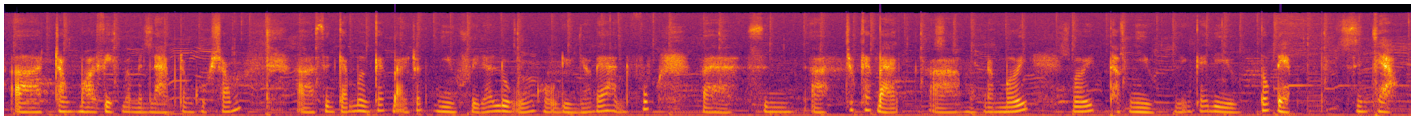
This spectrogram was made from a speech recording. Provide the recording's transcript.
uh, trong mọi việc mà mình làm trong cuộc sống. À, xin cảm ơn các bạn rất nhiều vì đã luôn ủng hộ điều nhỏ bé hạnh phúc và xin à, chúc các bạn à, một năm mới với thật nhiều những cái điều tốt đẹp. Xin chào.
